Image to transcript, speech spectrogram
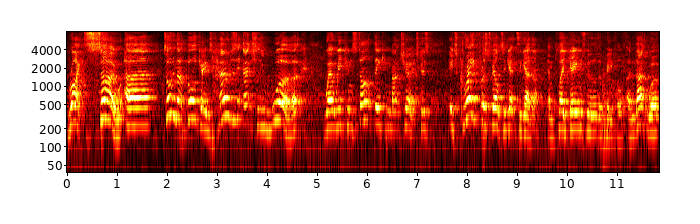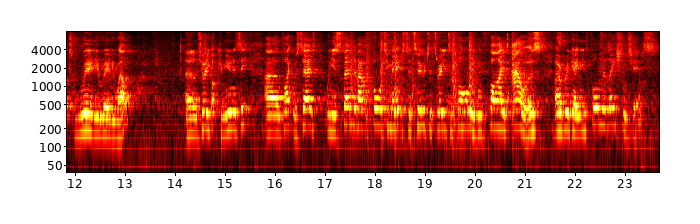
Right, so uh, talking about board games, how does it actually work where we can start thinking about church? Because it's great for us to be able to get together and play games with other people, and that works really, really well. And I'm sure you've got community. And like we said, when you spend about 40 minutes to two to three to four, even five hours over a game, you form relationships.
